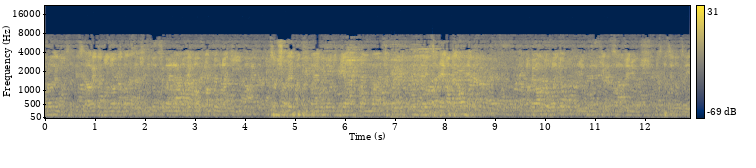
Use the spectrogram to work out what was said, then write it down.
proborovy moci, ty si pozor, to třeba jeden pohyb flakou letí, což tady v tom případě by bylo dobrý, ale v tom eh, případě jenom ten pohyb. Tak aby vám to uletělo po prvním hnutí, tak samozřejmě už byste si to celý.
